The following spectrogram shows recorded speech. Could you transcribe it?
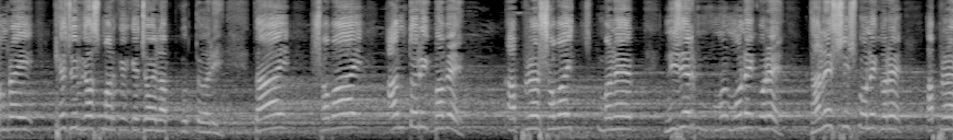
আমরা এই খেজুর গাছ মার্কেটকে জয়লাভ করতে পারি। তাই সবাই আন্তরিকভাবে আপনারা সবাই মানে নিজের মনে করে, ধানের শীষ মনে করে আপনারা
